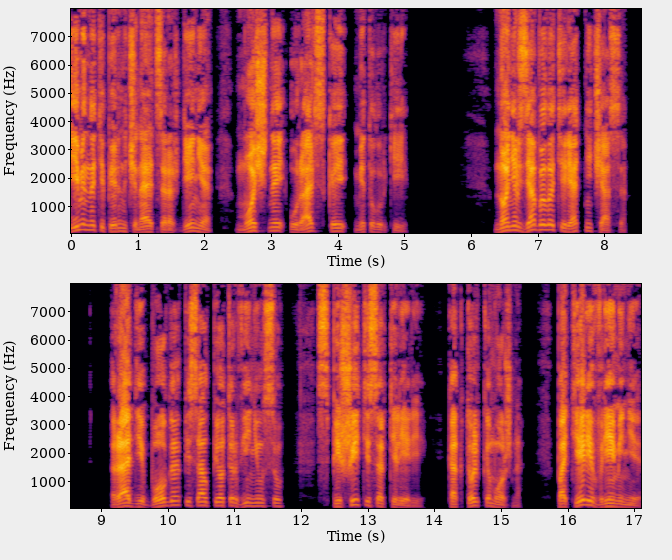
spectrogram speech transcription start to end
Именно теперь начинается рождение мощной уральской металлургии. Но нельзя было терять ни часа. «Ради Бога», — писал Петр Виниусу, — «спешите с артиллерией, как только можно. Потеря времени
